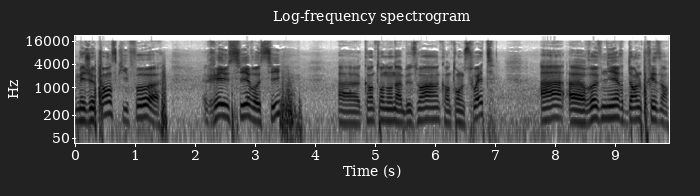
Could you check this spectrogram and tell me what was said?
Mais je pense qu'il faut euh, réussir aussi, quand on en a besoin, quand on le souhaite, à revenir dans le présent.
